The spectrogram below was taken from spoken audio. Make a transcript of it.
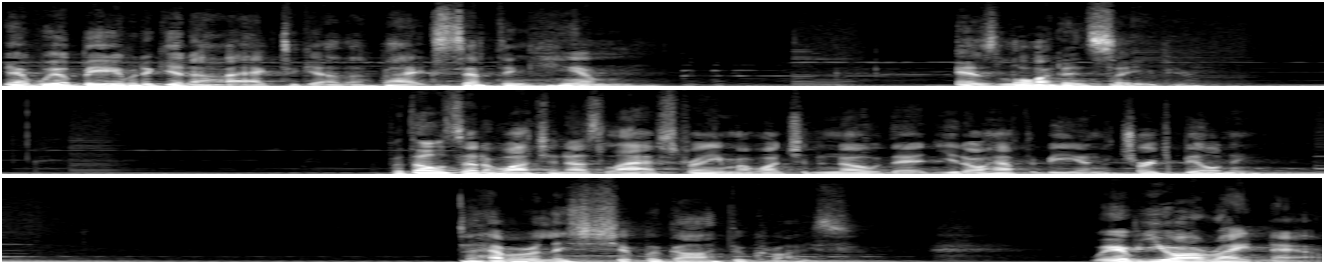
that we'll be able to get our act together by accepting him as Lord and Savior. For those that are watching us live stream, I want you to know that you don't have to be in a church building to have a relationship with God through Christ. Wherever you are right now,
